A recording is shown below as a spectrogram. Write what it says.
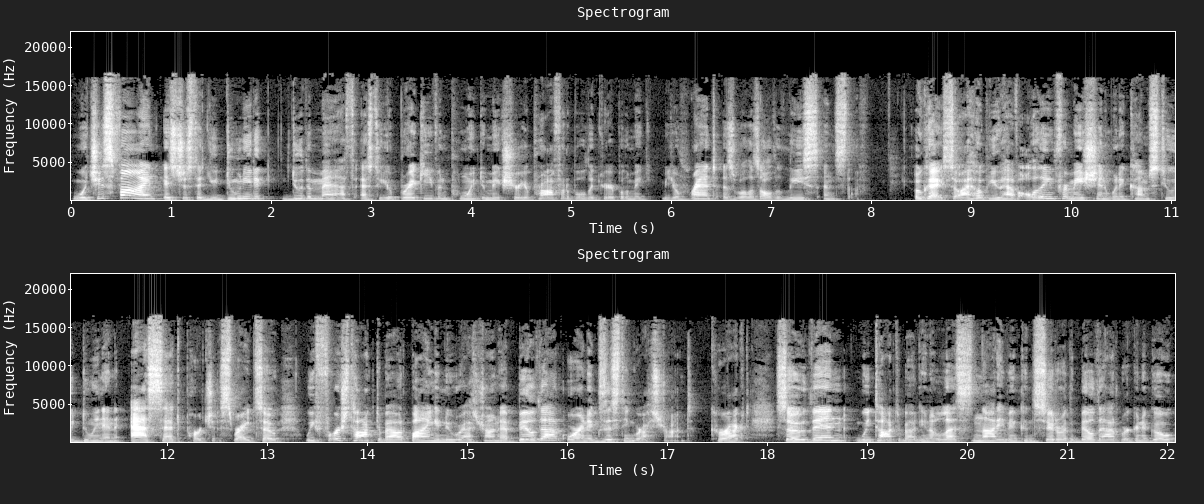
which is fine. It's just that you do need to do the math as to your break even point to make sure you're profitable, that you're able to make your rent as well as all the lease and stuff. Okay, so I hope you have all the information when it comes to doing an asset purchase, right? So we first talked about buying a new restaurant, a build out, or an existing restaurant correct? So then we talked about, you know, let's not even consider the build out. We're going to go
